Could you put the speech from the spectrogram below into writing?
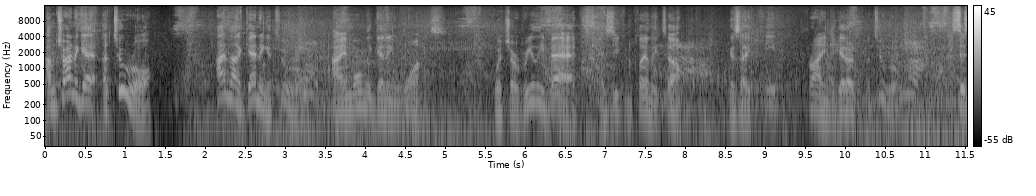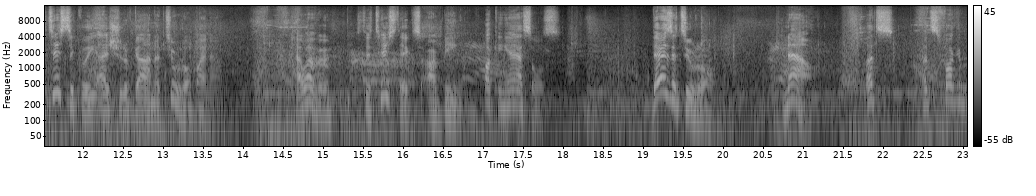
I'm trying to get a two roll. I'm not getting a two roll. I am only getting ones, which are really bad, as you can plainly tell, because I keep trying to get a, a two roll. Statistically, I should have gotten a two roll by now. However, statistics are being fucking assholes. There's a two roll. Now, let's let's fucking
